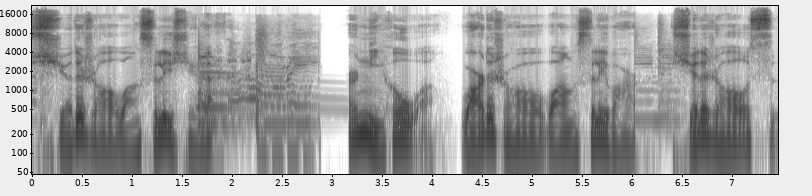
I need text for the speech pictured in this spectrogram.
学的时候往死里学，而你和我玩的时候往死里玩，学的时候死。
